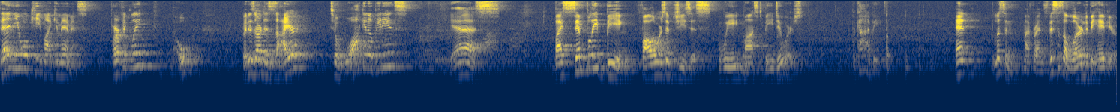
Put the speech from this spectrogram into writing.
then you will keep my commandments. Perfectly? No. But is our desire to walk in obedience? Yes. By simply being followers of Jesus, we must be doers. We gotta be. And listen, my friends, this is a learned behavior.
